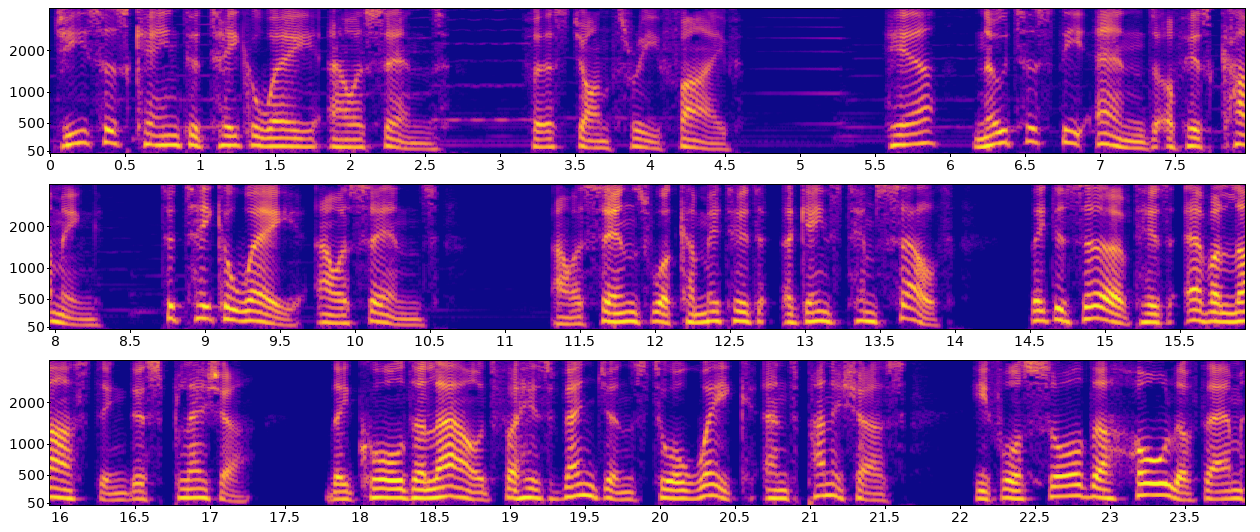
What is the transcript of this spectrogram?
Jesus came to take away our sins. 1 John 3 5. Here, notice the end of his coming to take away our sins. Our sins were committed against himself. They deserved his everlasting displeasure. They called aloud for his vengeance to awake and punish us. He foresaw the whole of them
